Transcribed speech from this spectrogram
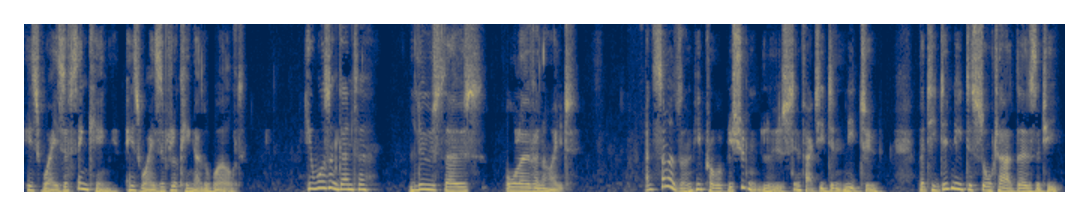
his ways of thinking, his ways of looking at the world. He wasn't going to lose those all overnight. And some of them he probably shouldn't lose. In fact, he didn't need to. But he did need to sort out those that he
